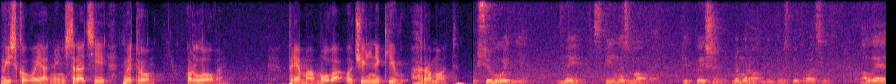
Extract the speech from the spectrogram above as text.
військової адміністрації Дмитром Орловим. Пряма мова очільників громад. Сьогодні ми спільно з вами підпишемо меморандум про співпрацю, але е,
